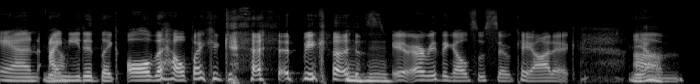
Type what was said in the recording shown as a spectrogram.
And I needed like all the help I could get because Mhm. it- everything else was so chaotic. Yeah. Um,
